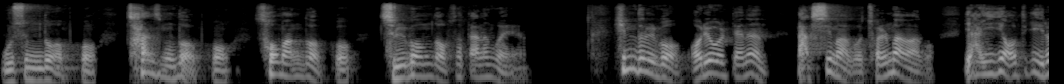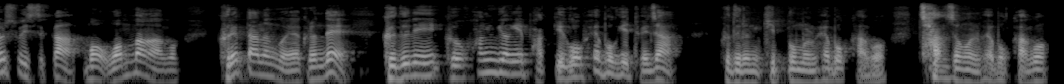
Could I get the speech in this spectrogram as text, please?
웃음도 없고 찬송도 없고 소망도 없고 즐거움도 없었다는 거예요. 힘들고 어려울 때는 낙심하고 절망하고 야 이게 어떻게 이럴 수 있을까 뭐 원망하고 그랬다는 거예요. 그런데 그들이 그 환경이 바뀌고 회복이 되자 그들은 기쁨을 회복하고 찬송을 회복하고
